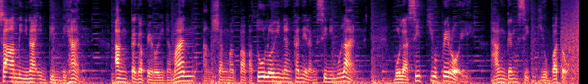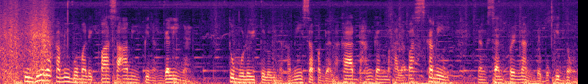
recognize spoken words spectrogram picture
Sa aming naintindihan, ang taga Peroy naman ang siyang magpapatuloy ng kanilang sinimulan mula sitio Peroy hanggang sitio Bato. Hindi na kami bumalik pa sa aming pinanggalingan. Tumuloy-tuloy na kami sa paglalakad hanggang makalabas kami ng San Fernando, Bukidnon.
